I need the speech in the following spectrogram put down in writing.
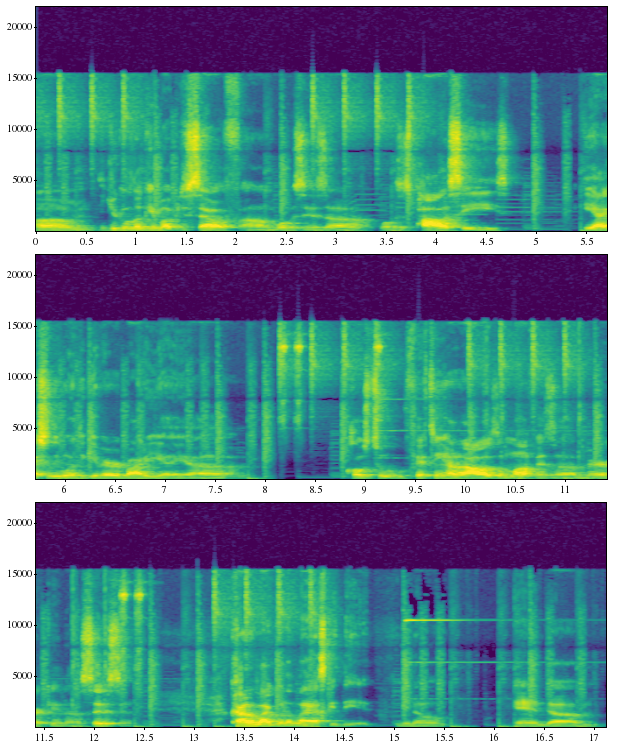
Um, you can look him up yourself. Um, what was his uh, what was his policies? He actually wanted to give everybody a uh, close to fifteen hundred dollars a month as an American uh, citizen, kind of like what Alaska did you know, and um,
